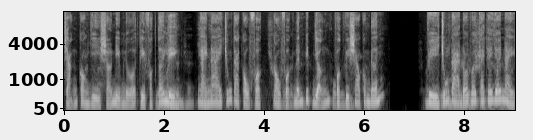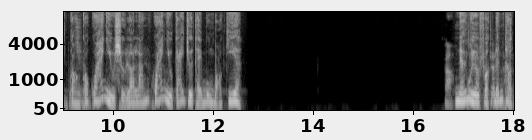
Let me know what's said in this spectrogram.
chẳng còn gì sở niệm nữa thì phật tới liền. Ngày nay chúng ta cầu phật cầu phật đến tiếp dẫn. Phật vì sao không đến? Vì chúng ta đối với cái thế giới này còn có quá nhiều sự lo lắng, quá nhiều cái chưa thể buông bỏ kia. Nếu như phật đến thật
